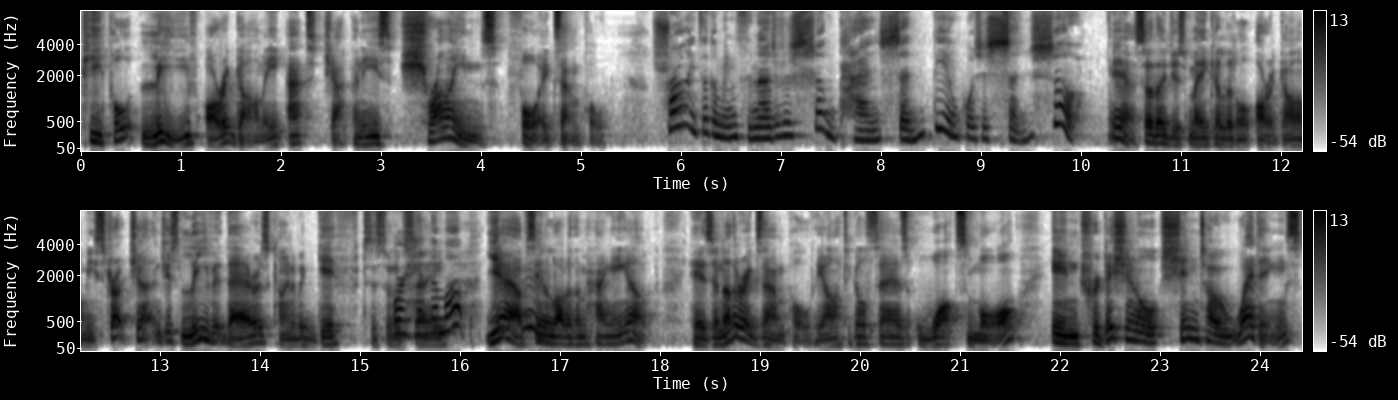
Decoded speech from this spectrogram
people leave origami at Japanese shrines, for example. Shrine 这个名词呢，就是圣坛、神殿或是神社。Yeah, so they just make a little origami structure and just leave it there as kind of a gift to sort or of say. Or hang them up. Yeah, I've seen a lot of them hanging up. Here's another example. The article says, What's more, in traditional Shinto weddings,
